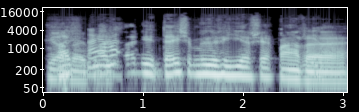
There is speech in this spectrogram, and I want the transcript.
ja, nee, Nou ja, die- deze muur hier, zeg maar, eh,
